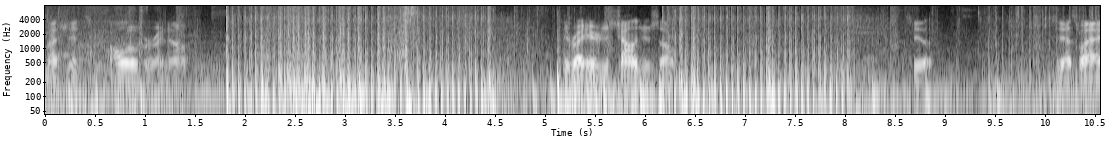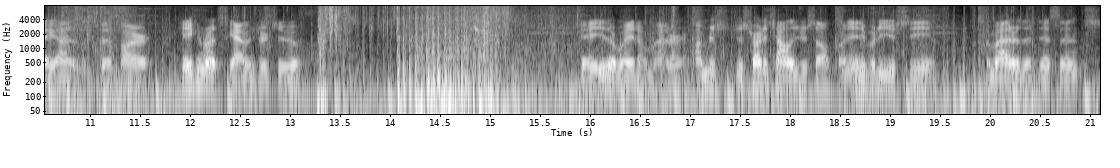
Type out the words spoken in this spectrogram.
my shit's all over right now. See right here, just challenge yourself. See, see that's why I got the Spitfire. Okay, you can run scavenger too. Okay, either way, don't matter. I'm just just try to challenge yourself on anybody you see, no matter the distance.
